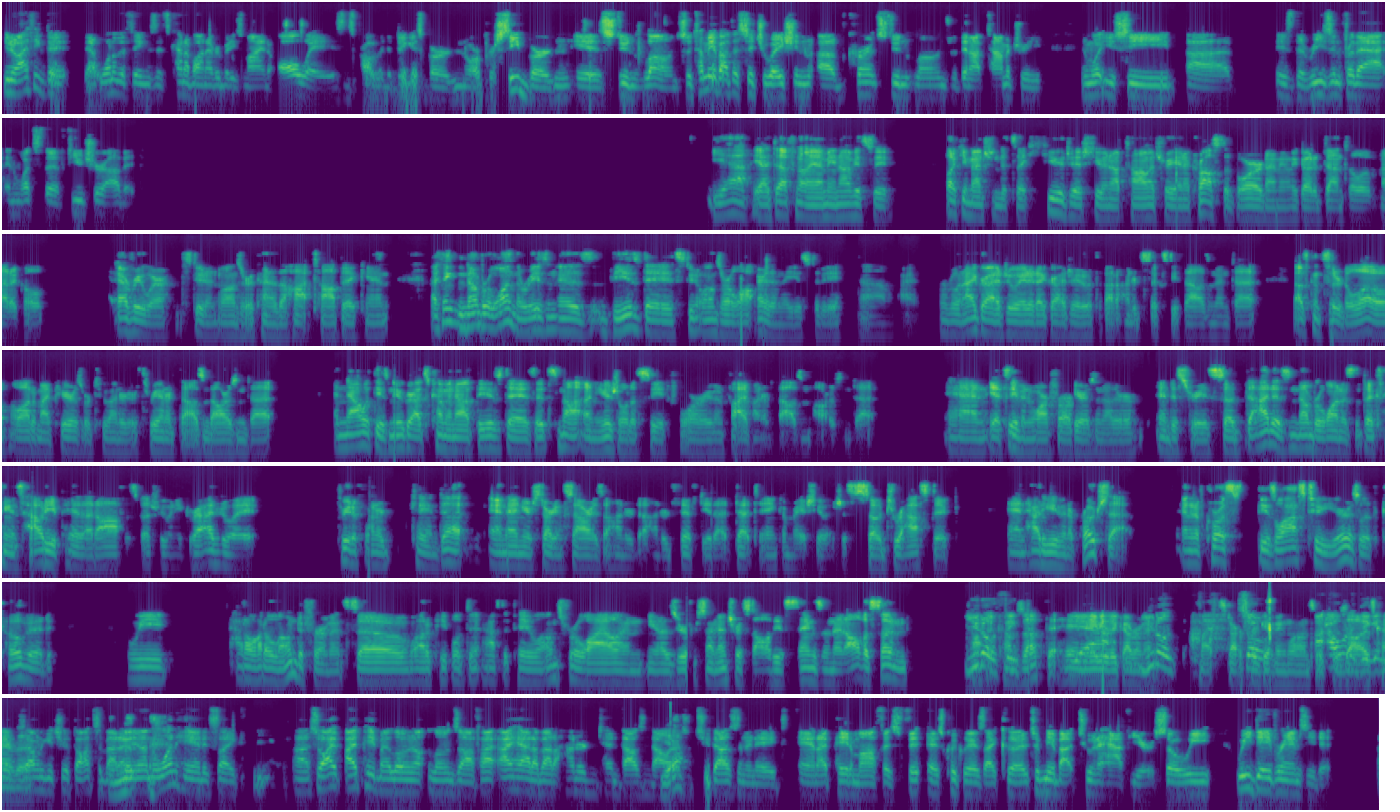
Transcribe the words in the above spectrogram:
you know, I think that that one of the things that's kind of on everybody's mind always, it's probably the biggest burden or perceived burden, is student loans. So tell me about the situation of current student loans within optometry and what you see uh, is the reason for that, and what's the future of it. Yeah, yeah, definitely. I mean, obviously, like you mentioned, it's a huge issue in optometry and across the board. I mean, we go to dental, medical, everywhere. Student loans are kind of the hot topic. And I think number one, the reason is these days student loans are a lot higher than they used to be. Um, I remember when I graduated, I graduated with about 160,000 in debt. That was considered a low. A lot of my peers were 200 or 300,000 dollars in debt. And now with these new grads coming out these days, it's not unusual to see four or even $500,000 in debt and it's even more for our peers in other industries. So that is number one is the big thing is how do you pay that off, especially when you graduate three to 400K in debt and then your starting salary is 100 to 150. That debt to income ratio is just so drastic. And how do you even approach that? And of course, these last two years with COVID, we had a lot of loan deferment. So a lot of people didn't have to pay loans for a while and, you know, 0% interest, all these things. And then all of a sudden, you don't comes think, up that hey yeah, maybe the government you don't, might start so forgiving loans which I, I always dig kind of a, I want to get your thoughts about it I mean, on the one hand it's like uh, so I, I paid my loan loans off I, I had about $110,000 yeah. in 2008 and I paid them off as fit, as quickly as I could it took me about two and a half years so we we Dave Ramsey did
